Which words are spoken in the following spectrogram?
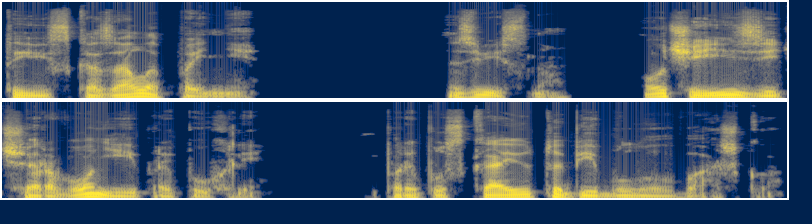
Ти сказала Пенні? Звісно, очі Ізі червоні і припухлі. Припускаю, тобі було важко.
